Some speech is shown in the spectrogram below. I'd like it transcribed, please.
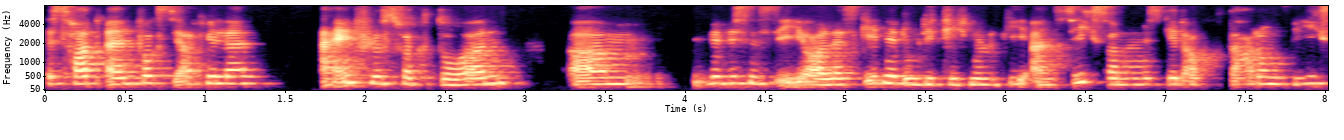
es hat einfach sehr viele Einflussfaktoren. Ähm, wir wissen es eh alle, es geht nicht um die Technologie an sich, sondern es geht auch darum, wie,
